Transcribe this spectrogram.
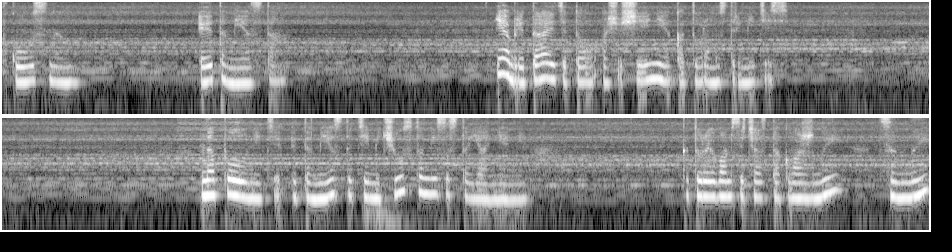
вкусным это место. И обретаете то ощущение, к которому стремитесь. Наполните это место теми чувствами и состояниями, которые вам сейчас так важны, ценны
